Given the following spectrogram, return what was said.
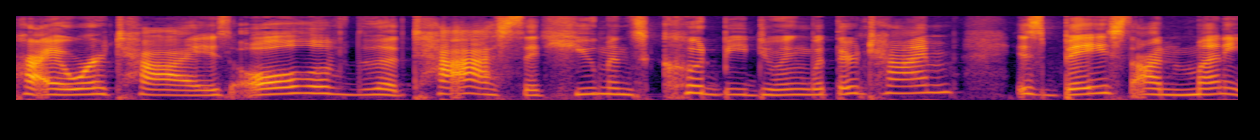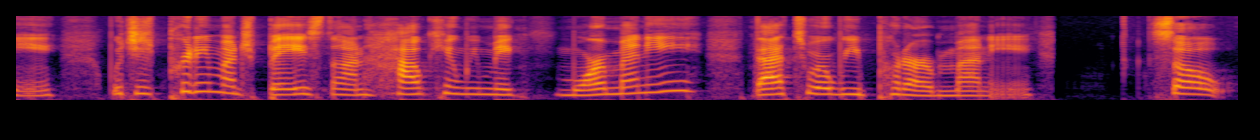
prioritize all of the tasks that humans could be doing with their time is based on money, which is pretty much based on how can we make more money? That's where we put our money. So,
